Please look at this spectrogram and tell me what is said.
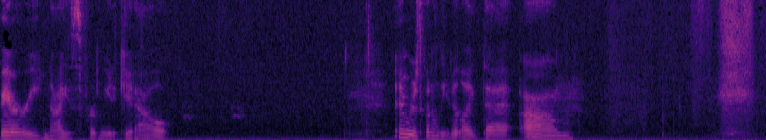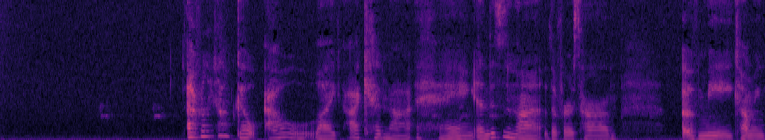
very nice for me to get out and we're just gonna leave it like that. Um, I really don't go out. Like I cannot hang, and this is not the first time of me coming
